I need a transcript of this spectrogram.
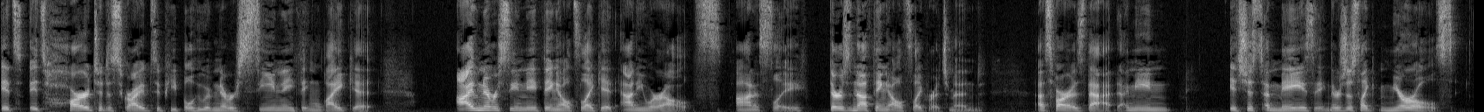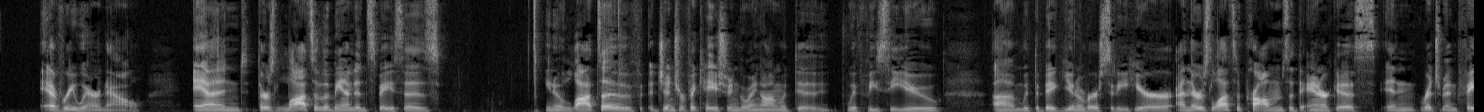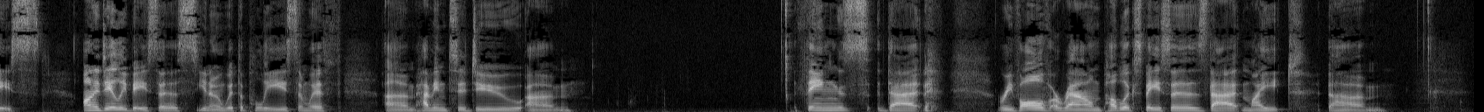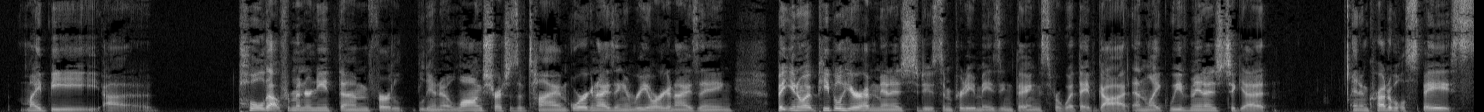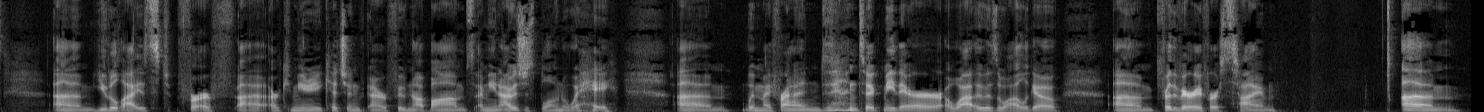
It's it's hard to describe to people who have never seen anything like it. I've never seen anything else like it anywhere else honestly. There's nothing else like Richmond as far as that. I mean, it's just amazing. There's just like murals everywhere now. And there's lots of abandoned spaces. You know, lots of gentrification going on with the with VCU, um, with the big university here, and there's lots of problems that the anarchists in Richmond face on a daily basis. You know, with the police and with um, having to do um, things that revolve around public spaces that might um, might be uh, pulled out from underneath them for you know long stretches of time, organizing and reorganizing. But you know what? People here have managed to do some pretty amazing things for what they've got, and like we've managed to get an incredible space um, utilized for our uh, our community kitchen, our food not bombs. I mean, I was just blown away um, when my friend took me there a while. It was a while ago um, for the very first time. Um,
